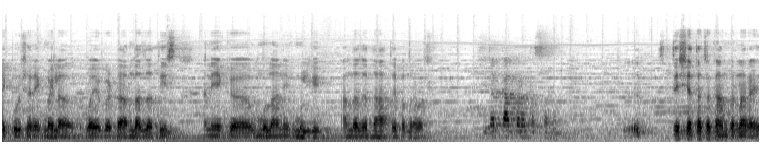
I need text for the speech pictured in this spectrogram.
एक पुरुष आणि एक महिला. वयोगट अंदाजा तीस आणि एक मुलं आणि एक मुलगी. अंदाजा दहा ते पंधरा वर्ष. शेतात काम करत असताना. ते शेताचं काम करणार आहे.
